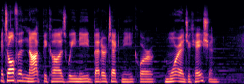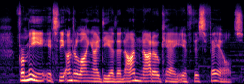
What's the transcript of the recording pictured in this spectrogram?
It's often not because we need better technique or more education. For me, it's the underlying idea that I'm not okay if this fails.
